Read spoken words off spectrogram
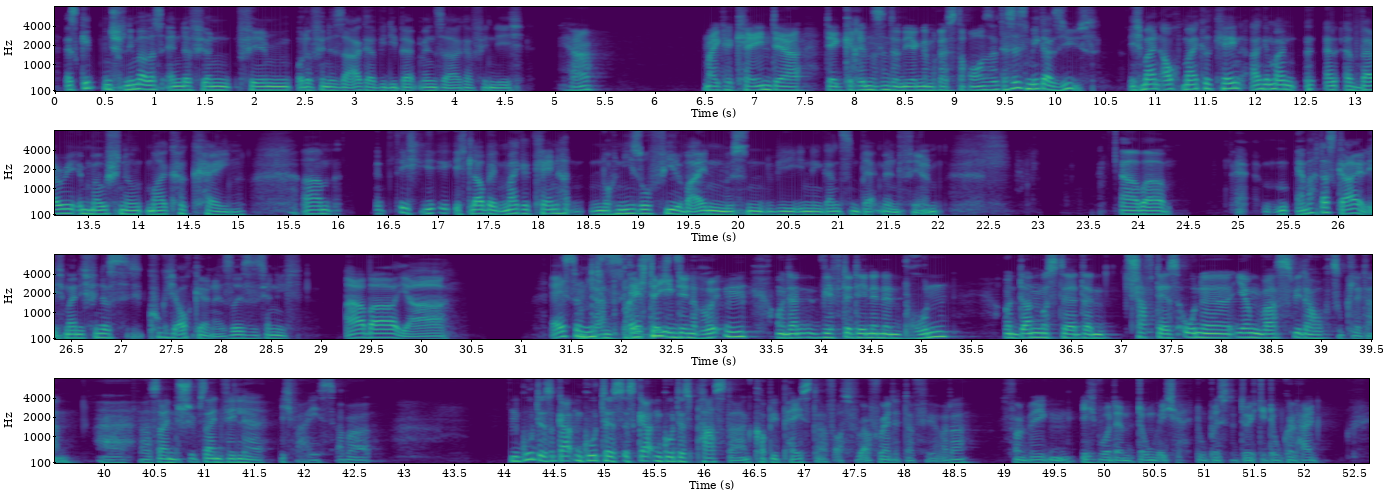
Es gibt ein schlimmeres Ende für einen Film oder für eine Saga wie die Batman-Saga, finde ich. Ja. Michael Caine, der, der grinsend in irgendeinem Restaurant sitzt. Das ist mega süß. Ich meine auch Michael Caine, allgemein a, a very emotional Michael Caine. Ähm, ich, ich glaube, Michael Caine hat noch nie so viel weinen müssen wie in den ganzen Batman-Filmen. Aber er, er macht das geil. Ich meine, ich finde, das gucke ich auch gerne. So ist es ja nicht. Aber ja. Er ist so Und nichts. dann er bricht er ihm nichts- den Rücken und dann wirft er den in den Brunnen und dann muss der, dann schafft er es ohne irgendwas wieder hochzuklettern. Ah, war sein, sein Wille, ich weiß, aber ein gutes, es gab ein gutes, es gab ein gutes Pasta, ein Copy-Paste auf, auf Reddit dafür, oder? Von wegen, ich wurde im Dunkel, ich, du bist durch die Dunkelheit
